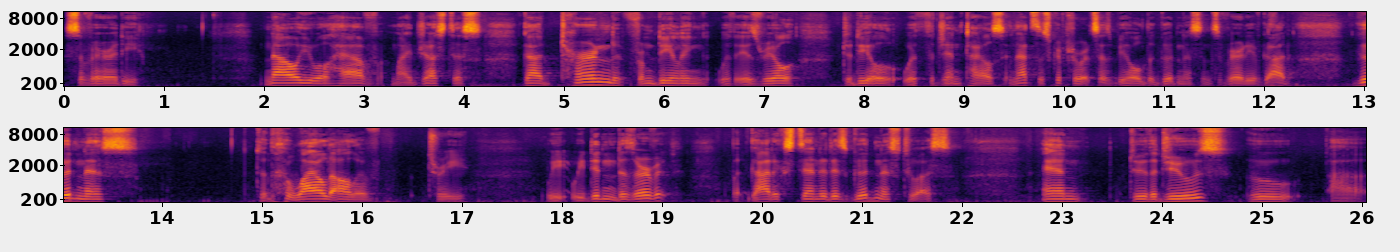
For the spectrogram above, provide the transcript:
severity. Now you will have my justice. God turned from dealing with Israel to deal with the Gentiles. And that's the scripture where it says, Behold the goodness and severity of God. Goodness to the wild olive tree. We, we didn't deserve it, but God extended His goodness to us. And to the Jews who uh,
